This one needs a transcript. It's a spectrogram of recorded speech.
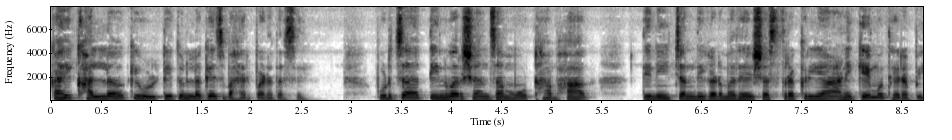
काही खाल्लं की उलटीतून लगेच बाहेर पडत असे. पुढचा तीन वर्षांचा मोठा भाग तिने चंदीगडमध्ये शस्त्रक्रिया आणि केमोथेरपी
